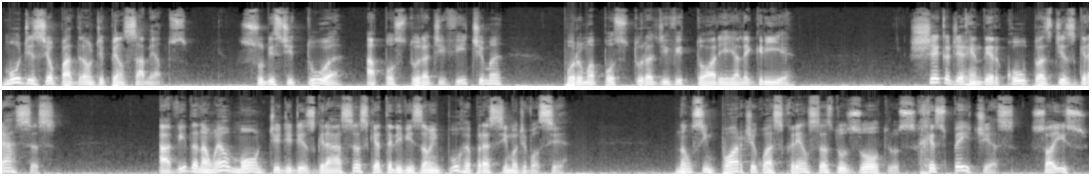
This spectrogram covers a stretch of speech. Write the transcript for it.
Mude seu padrão de pensamentos. Substitua a postura de vítima por uma postura de vitória e alegria. Chega de render culto às desgraças. A vida não é o um monte de desgraças que a televisão empurra para cima de você. Não se importe com as crenças dos outros, respeite-as, só isso.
